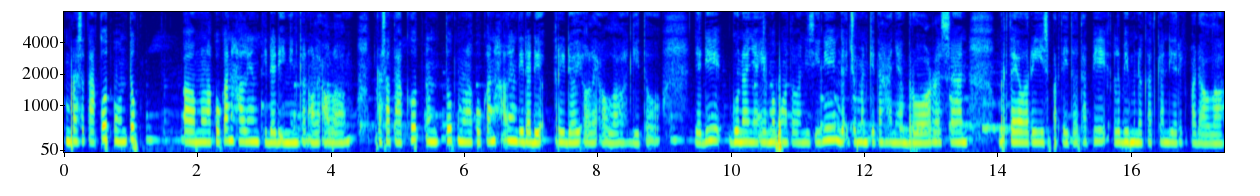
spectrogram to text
merasa takut untuk uh, melakukan hal yang tidak diinginkan oleh Allah, merasa takut untuk melakukan hal yang tidak diridhoi oleh Allah gitu. Jadi gunanya ilmu pengetahuan di sini nggak cuman kita hanya berwawasan, berteori seperti itu, tapi lebih mendekatkan diri kepada Allah.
